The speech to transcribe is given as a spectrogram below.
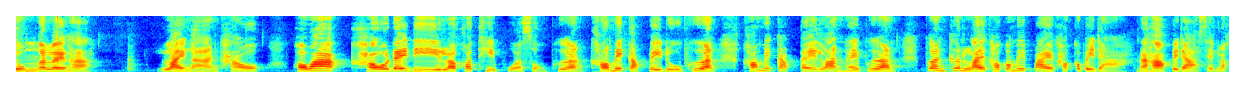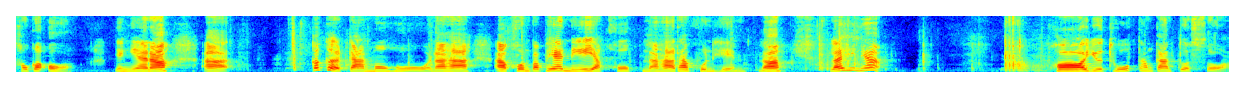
ลุมกันเลยค่ะ รายงานเขา เพราะว่าเขาได้ดีแล้วเขาถีบหัวส่งเพื่อน เขาไม่กลับไปดูเพื่อน เขาไม่กลับไปรันให้เพื่อน เพื่อนขึ้นไลฟ์เขาก็ไม่ไปเขาก็ไปด่านะคะ ไปด่าเสร็จแล้วเขาก็ออก อย่างเงี้ยเนาะอ่าก็เกิดการโมโหนะคะอ่าคนประเภทนี้อย่าคบนะคะ ถ้าคุณเห็นเนาะแล้วทีเนี้ยพอ YouTube ทำการตรวจสอบ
